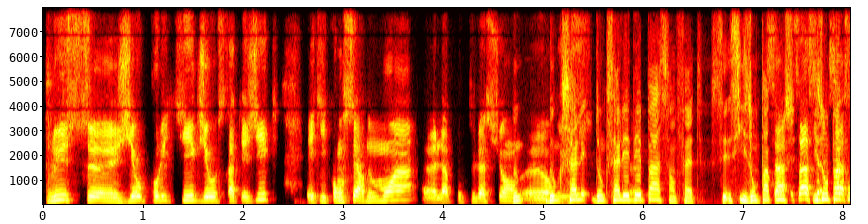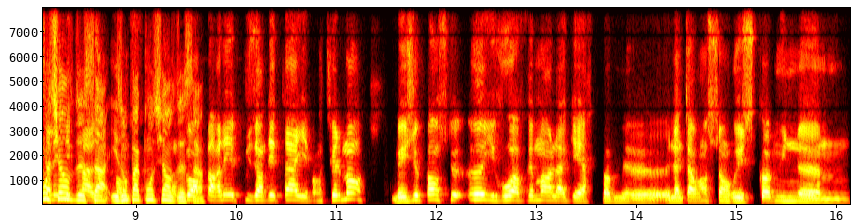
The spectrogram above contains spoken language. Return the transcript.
plus euh, géopolitique, géostratégique et qui concerne moins euh, la population. Donc, euh, donc ça, les, donc ça les dépasse en fait. Ils n'ont pas, ils ont pas conscience de ça. Ils n'ont pas conscience de ça. On peut en parler plus en détail éventuellement, mais je pense que eux, ils voient vraiment la guerre comme l'intervention russe comme une,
